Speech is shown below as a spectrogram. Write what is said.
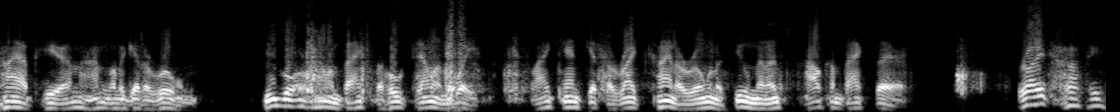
Tie up here, and I'm going to get a room. You go around back to the hotel and wait. If I can't get the right kind of room in a few minutes, I'll come back there. Right, Hoppy.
